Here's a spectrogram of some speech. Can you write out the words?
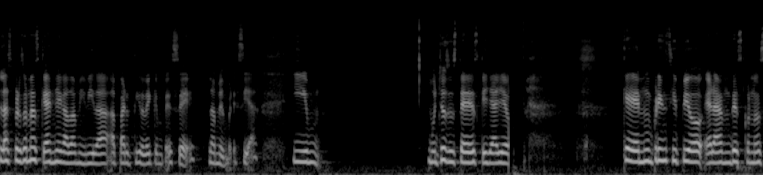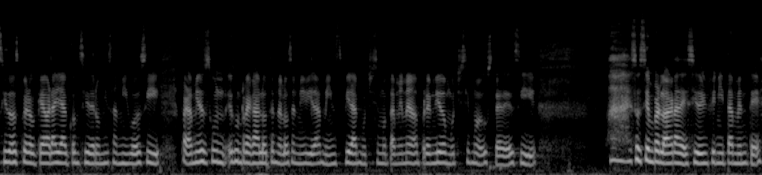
las personas que han llegado a mi vida a partir de que empecé la membresía. Y muchos de ustedes que ya llevan que en un principio eran desconocidos, pero que ahora ya considero mis amigos y para mí es un, es un regalo tenerlos en mi vida, me inspiran muchísimo, también he aprendido muchísimo de ustedes y eso siempre lo he agradecido infinitamente.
